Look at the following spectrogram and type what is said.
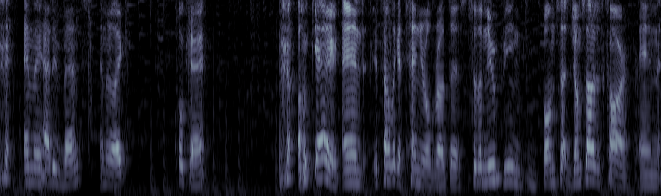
and they had events, and they're like, okay. okay. And it sounds like a 10 year old wrote this. So the new bean bumps out, jumps out of his car and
